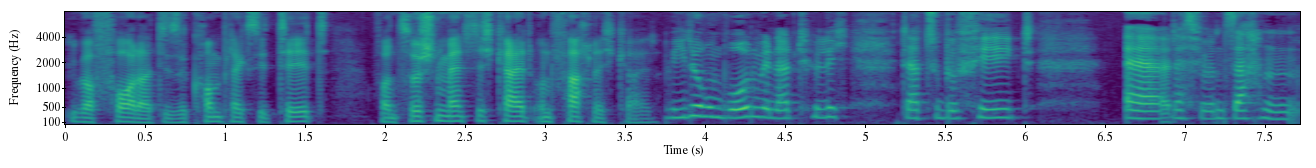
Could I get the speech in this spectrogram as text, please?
überfordert, diese Komplexität von Zwischenmenschlichkeit und Fachlichkeit. Wiederum wurden wir natürlich dazu befähigt, äh, dass wir uns Sachen,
